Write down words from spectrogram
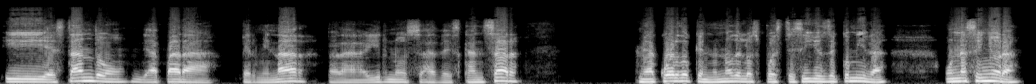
Y estando ya para terminar, para irnos a descansar, me acuerdo que en uno de los puestecillos de comida, una señora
